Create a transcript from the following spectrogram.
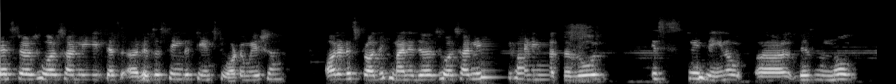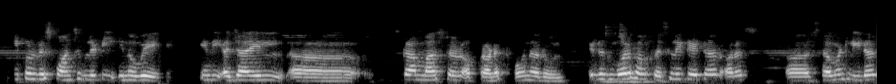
testers who are suddenly test, uh, resisting the change to automation, or it is project managers who are suddenly finding that the role is changing. You know, uh, there's no people responsibility in a way in the agile uh, scrum master or product owner role. It is more of a facilitator or a uh, servant leader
